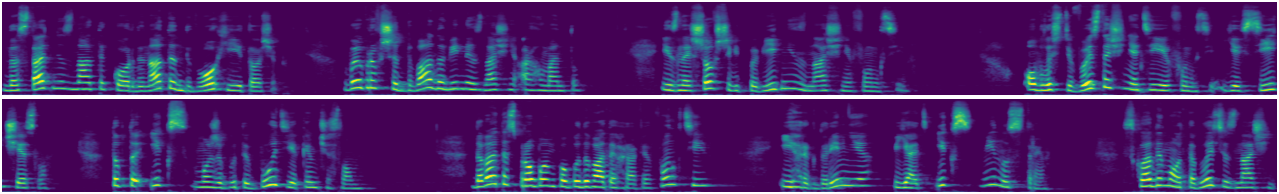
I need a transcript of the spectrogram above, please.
достатньо знати координати двох її точок, вибравши два довільних значення аргументу і знайшовши відповідні значення функції. Областю визначення цієї функції є всі числа, тобто х може бути будь-яким числом. Давайте спробуємо побудувати графік функції y дорівнює 5х мінус 3. Складемо таблицю значень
